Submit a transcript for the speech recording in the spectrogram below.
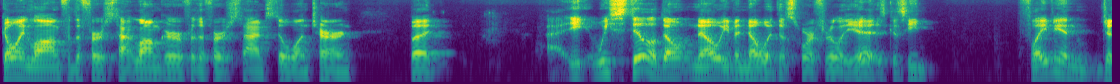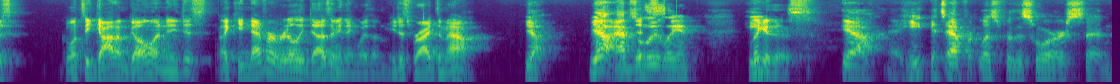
Going long for the first time, longer for the first time, still one turn, but we still don't know even know what this horse really is because he Flavien just once he got him going, he just like he never really does anything with him. He just rides him out. Yeah, yeah, absolutely. This, he, look at this. Yeah, he it's effortless for this horse, and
